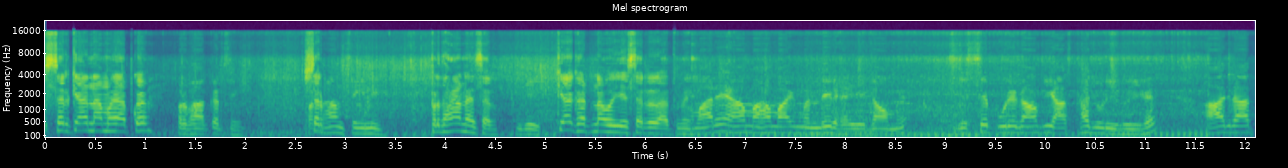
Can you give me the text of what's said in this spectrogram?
सर क्या नाम है आपका? प्रभाकर सिंह। सर- प्रधान सिंहनी। प्रधान है सर। जी। क्या घटना हुई है सर रात में? हमारे यहाँ महामाई मंदिर है ये गाँव में जिससे पूरे गाँव की आस्था जुड़ी हुई है। आज रात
